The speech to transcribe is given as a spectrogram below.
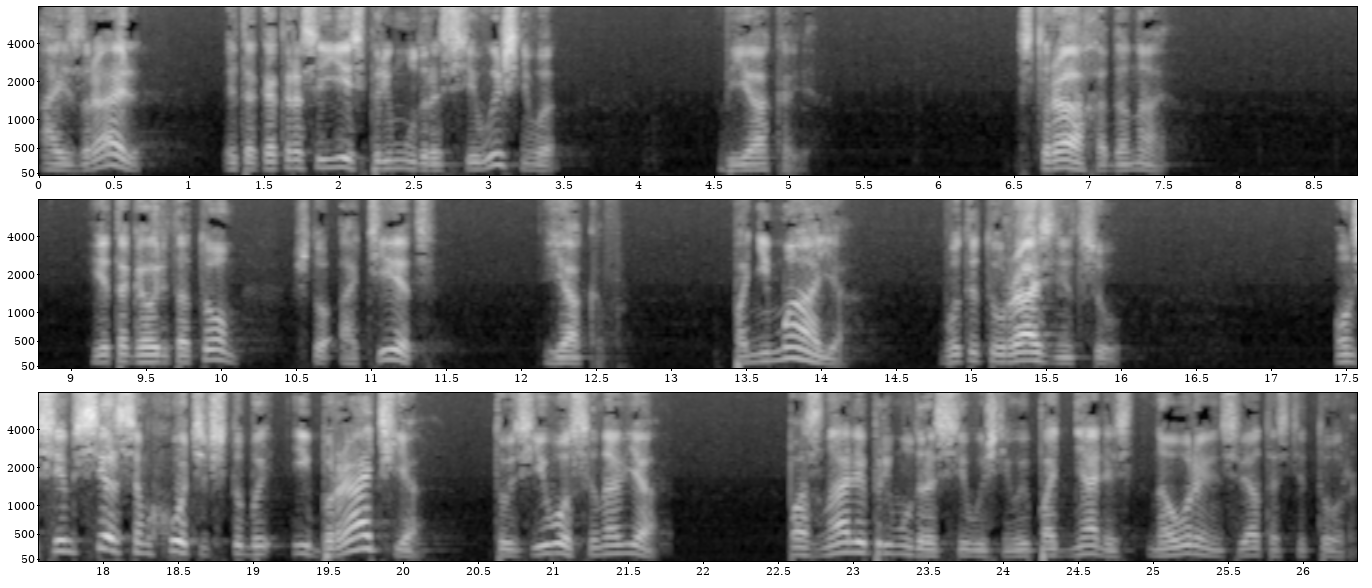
А Израиль – это как раз и есть премудрость Всевышнего в Якове страха Даная. И это говорит о том, что отец Яков, понимая вот эту разницу, он всем сердцем хочет, чтобы и братья, то есть его сыновья, познали премудрость Всевышнего и поднялись на уровень святости Торы,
